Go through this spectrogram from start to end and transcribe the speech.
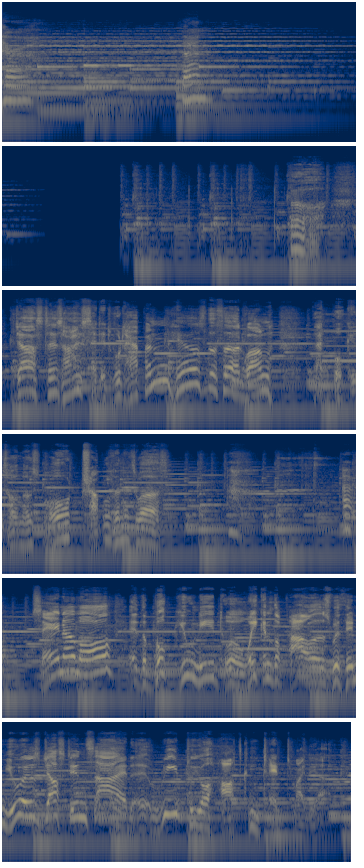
Terra. Ven. Oh, just as I said it would happen, here's the third one. That book is almost more trouble than it's worth. Uh, Say no more. Uh, The book you need to awaken the powers within you is just inside. Uh, Read to your heart's content, my dear.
